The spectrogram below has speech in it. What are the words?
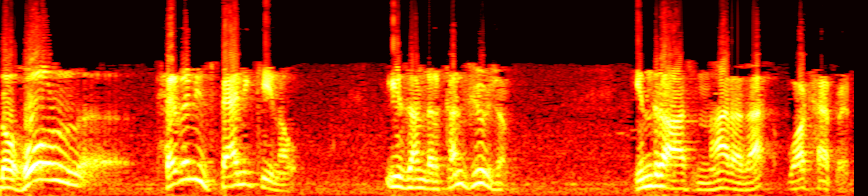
the whole uh, heaven is panicky now, is under confusion. Indra asked Narada, what happened?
